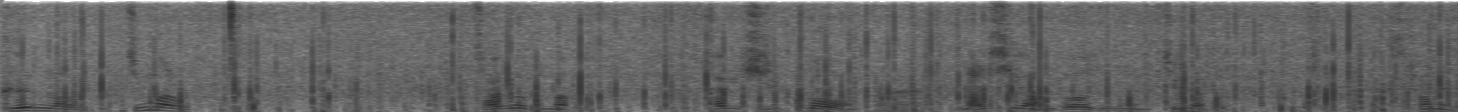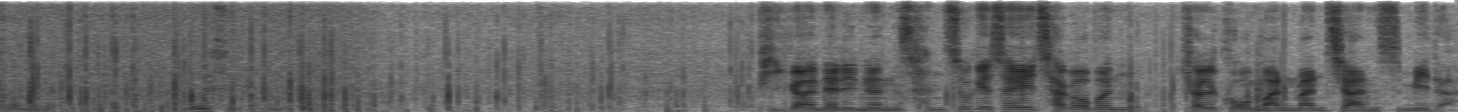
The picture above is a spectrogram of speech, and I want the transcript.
그런 날 정말 작업 막 하기 싫고 날씨가 안 도와주면 정말 산에서는. 비가 내리는 산속에서의 작업은 결코 만만치 않습니다.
